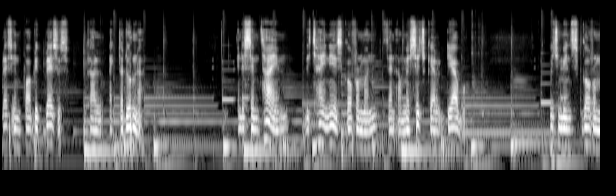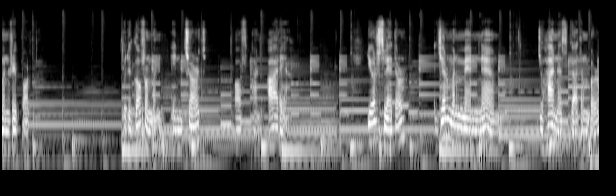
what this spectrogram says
placed in public places called Acta Diurna. At the same time, the Chinese government sent a message called Dibao, which means government report, to the government in charge of an area. Years later, German man named Johannes Gutenberg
